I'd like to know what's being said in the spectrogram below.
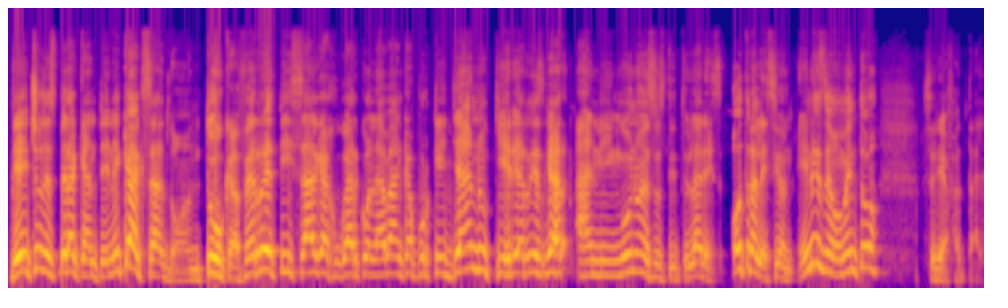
de hecho, se espera que ante Necaxa, Don Tuca Ferretti salga a jugar con la banca porque ya no quiere arriesgar a ninguno de sus titulares. Otra lesión en ese momento sería fatal.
